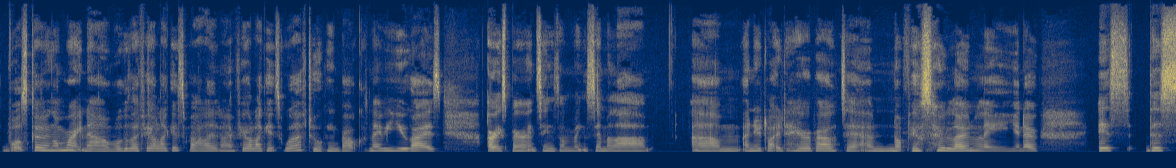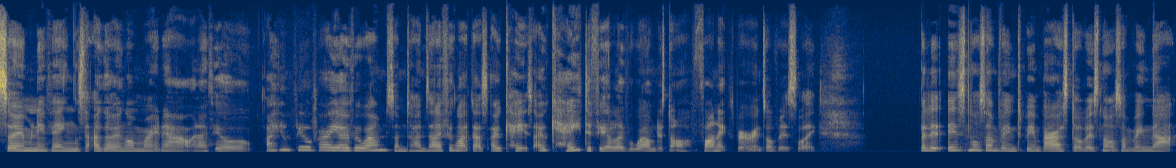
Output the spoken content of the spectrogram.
what's going on right now because I feel like it's valid and I feel like it's worth talking about because maybe you guys are experiencing something similar um, and you'd like to hear about it and not feel so lonely. You know, it's there's so many things that are going on right now and i feel i can feel very overwhelmed sometimes and i feel like that's okay it's okay to feel overwhelmed it's not a fun experience obviously but it, it's not something to be embarrassed of it's not something that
